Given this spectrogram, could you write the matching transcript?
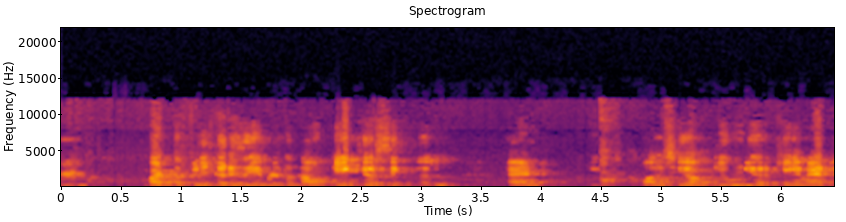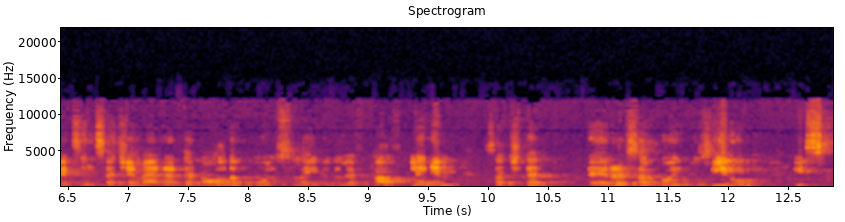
Hmm. But the filter is able to now take your signal and once you have tuned your K matrix in such a manner that all the poles lie to the left half plane such that the errors are going to zero, it's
